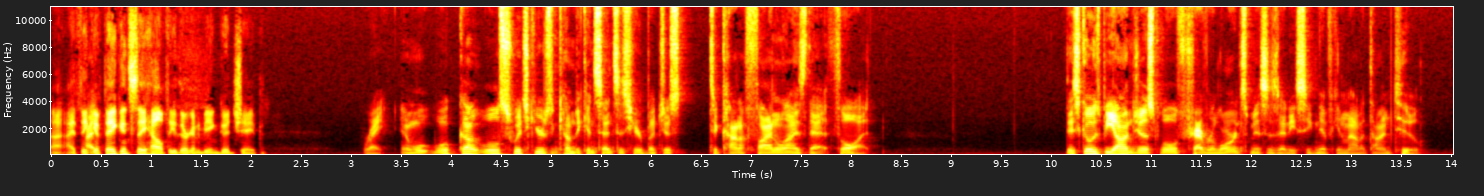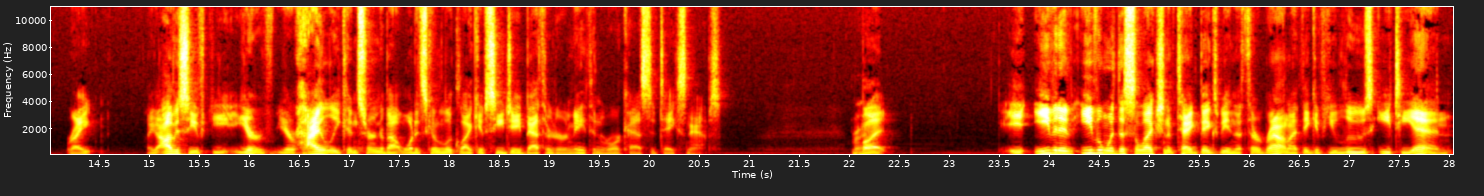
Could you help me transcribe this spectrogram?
I think I, if they can stay healthy, they're going to be in good shape. Right, and we'll we'll go, we'll switch gears and come to consensus here, but just to kind of finalize that thought, this goes beyond just well, if Trevor Lawrence misses any significant amount of time too, right? Like obviously, if you're you're highly concerned about what it's going to look like if C.J. Beathard or Nathan Rourke has to take snaps, right. but even if even with the selection of Tank Bigsby in the third round, I think if you lose Etienne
